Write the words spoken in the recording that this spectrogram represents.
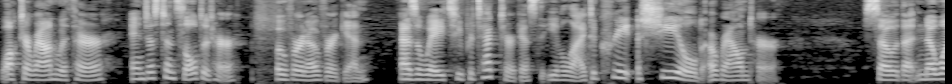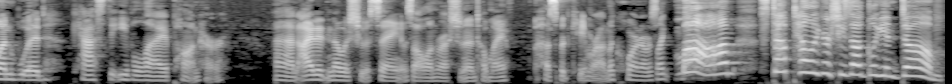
walked around with her and just insulted her over and over again as a way to protect her against the evil eye, to create a shield around her so that no one would cast the evil eye upon her. And I didn't know what she was saying. It was all in Russian until my husband came around the corner. I was like, Mom, stop telling her she's ugly and dumb.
